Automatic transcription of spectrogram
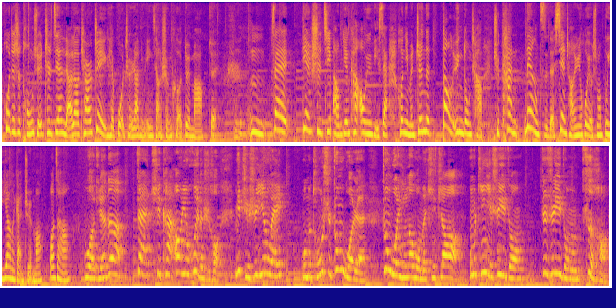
或者是同学之间聊聊天这一些过程让你们印象深刻，对吗？对，是。嗯，在。电视机旁边看奥运比赛，和你们真的到了运动场去看那样子的现场运动会有什么不一样的感觉吗？王子航，我觉得在去看奥运会的时候，你只是因为我们同是中国人，中国赢了我们去骄傲，我们仅仅是一种，这是一种自豪。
